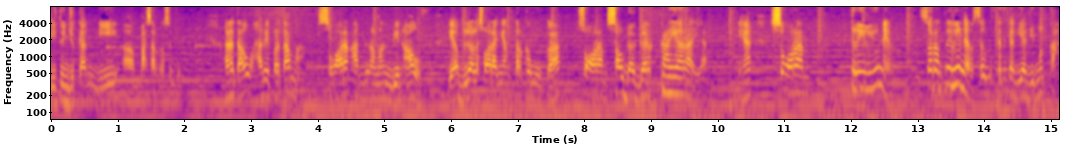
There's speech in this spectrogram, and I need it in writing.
ditunjukkan di uh, pasar tersebut. Anda tahu hari pertama seorang Abdurrahman bin Auf, ya beliau adalah seorang yang terkemuka, seorang saudagar kaya raya, ya, seorang triliuner, seorang triliuner ketika dia di Mekah,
